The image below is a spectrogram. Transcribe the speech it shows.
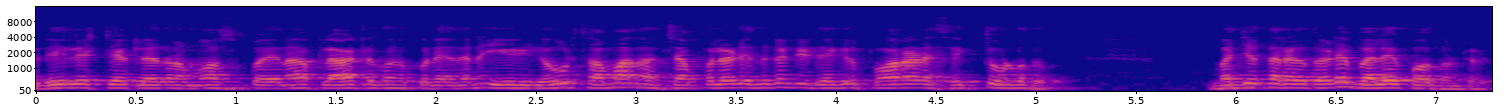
రియల్ ఎస్టేట్లో ఏదైనా మోసపోయినా ప్లాట్లు కొనుక్కునేదైనా వీడికి ఎవరు సమాధానం చెప్పలేడు. ఎందుకంటే వీడి దగ్గర పోరాడే శక్తి ఉండదు. మధ్యతరగతోడే బలైపోతుంటాడు.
